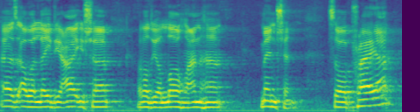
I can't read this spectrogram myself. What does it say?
as our Lady Aisha radiallahu anha mentioned. So prayer,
